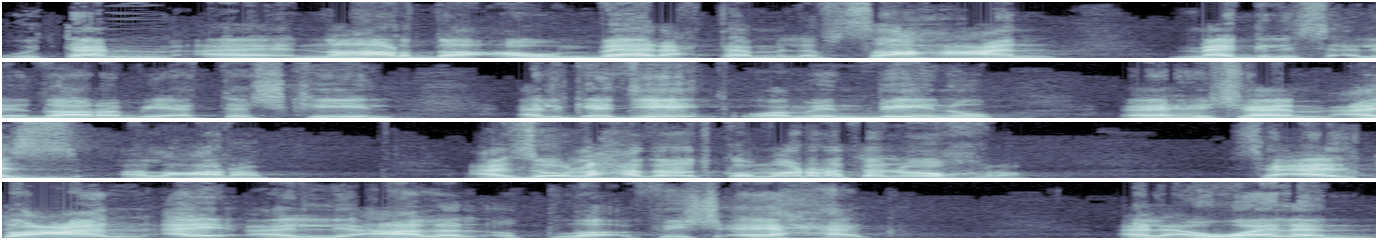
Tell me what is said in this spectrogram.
وتم آه، النهارده أو امبارح تم الإفصاح عن مجلس الإدارة بالتشكيل الجديد ومن بينه آه، هشام عز العرب. عايز أقول لحضراتكم مرة أخرى سالته عن أي على الإطلاق فيش أي حاجة. اولا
